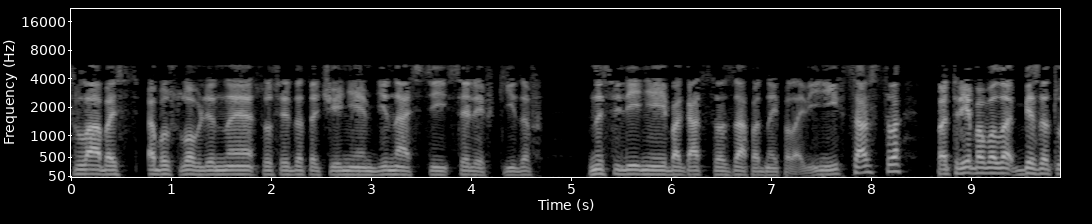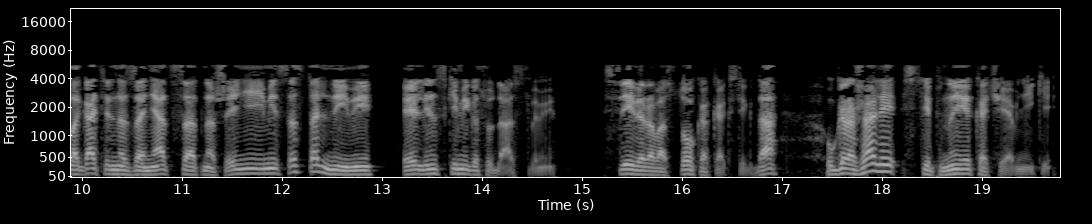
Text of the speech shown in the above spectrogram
слабость, обусловленная сосредоточением династий селевкидов население и богатство западной половине их царства потребовало безотлагательно заняться отношениями с остальными эллинскими государствами. С северо-востока, как всегда, угрожали степные кочевники.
